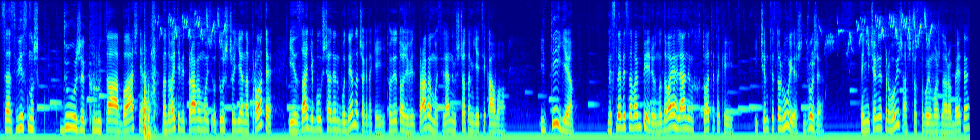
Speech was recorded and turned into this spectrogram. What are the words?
Це, звісно ж, дуже крута башня. Ну давайте відправимось у ту, що є напроти. І ззаді був ще один будиночок такий. Туди теж відправимось, глянемо, що там є цікавого. І ти є. Мисливець на вампірів. Ну давай глянемо, хто ти такий. І чим ти торгуєш, друже? Ти нічим не торгуєш, а що з тобою можна робити?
